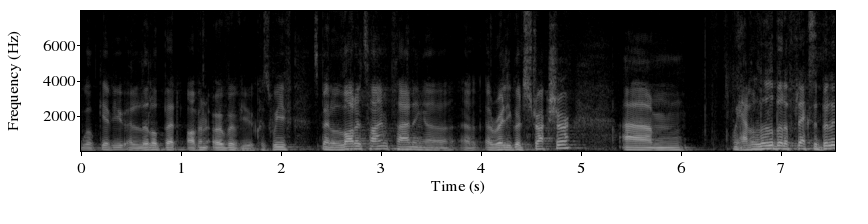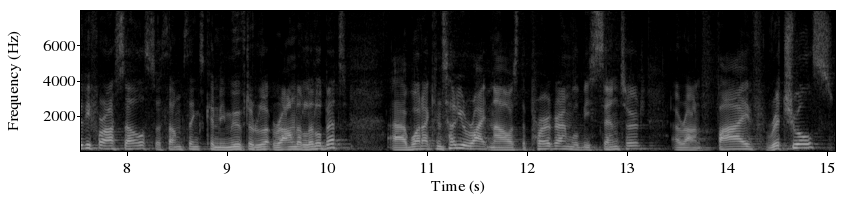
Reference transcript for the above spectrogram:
we'll give you a little bit of an overview because we've spent a lot of time planning a, a, a really good structure. Um, we have a little bit of flexibility for ourselves, so some things can be moved around a little bit. Uh, what I can tell you right now is the program will be centered around five rituals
